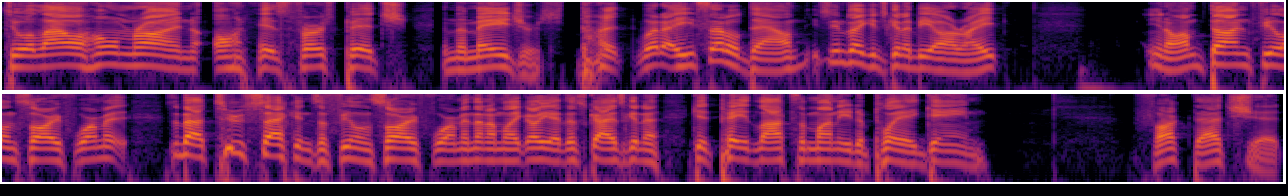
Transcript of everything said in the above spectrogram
to allow a home run on his first pitch in the majors. But what he settled down. He seems like he's going to be all right. You know, I'm done feeling sorry for him. It's about two seconds of feeling sorry for him, and then I'm like, oh yeah, this guy's to get paid lots of money to play a game. Fuck that shit.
